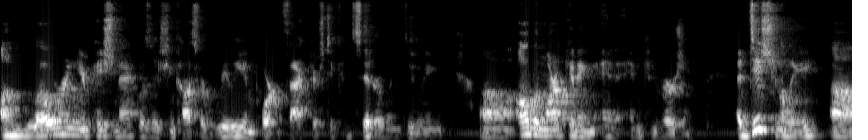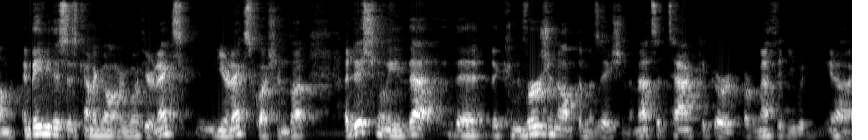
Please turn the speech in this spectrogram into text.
um, lowering your patient acquisition costs are really important factors to consider when doing uh, all the marketing and, and conversion. Additionally, um, and maybe this is kind of going with your next your next question, but additionally, that the the conversion optimization, and that's a tactic or, or method you would uh,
